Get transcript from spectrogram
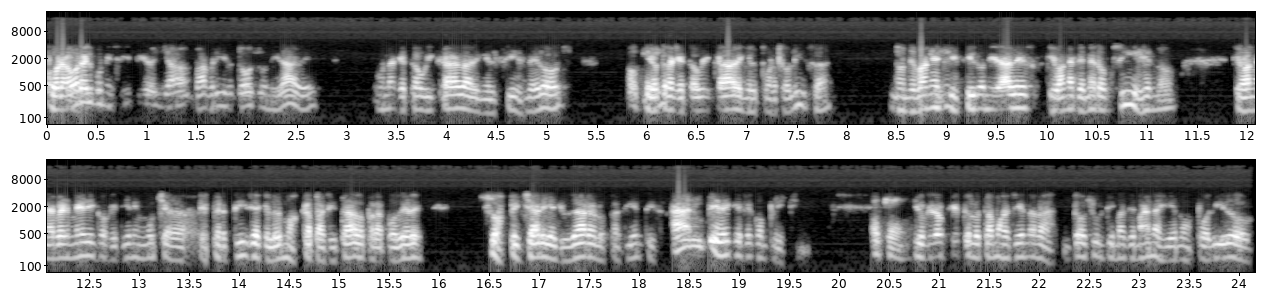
Por ahora el municipio ya va a abrir dos unidades una que está ubicada en el Cisne 2 Ok. y otra que está ubicada en el Puerto Lisa, donde van a existir unidades que van a tener oxígeno, que van a haber médicos que tienen mucha experticia, que lo hemos capacitado para poder sospechar y ayudar a los pacientes antes de que se compliquen. Ok. Yo creo que esto lo estamos haciendo en las dos últimas semanas y hemos podido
